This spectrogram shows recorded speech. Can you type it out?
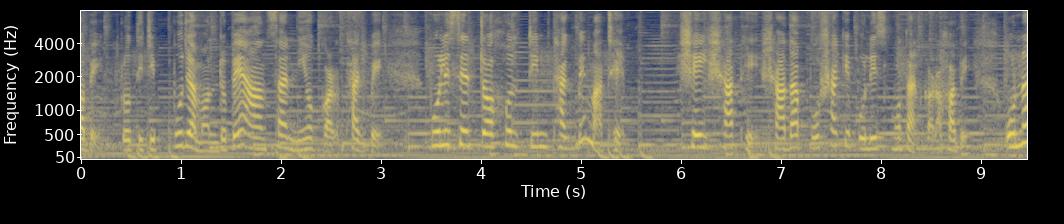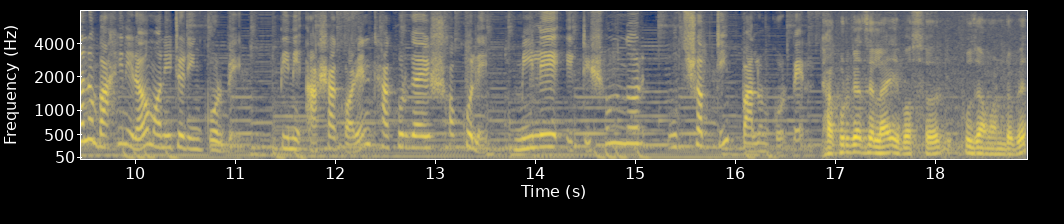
হবে। প্রতিটি পূজা মণ্ডপে আনসার নিয়োগ করা থাকবে। পুলিশের টহল টিম থাকবে মাঠে। সেই সাথে সাদা পোশাকে পুলিশ মোতায়েন করা হবে। অন্যান্য বাহিনীরাও মনিটরিং করবে। তিনি আশা করেন ঠাকুরগাঁয়ের সকলে মিলে একটি সুন্দর উৎসবটি পালন করবেন। ঠাকুরগাঁ জেলায় এবছর পূজা মণ্ডপে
